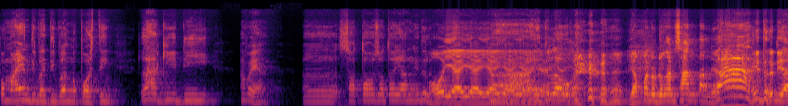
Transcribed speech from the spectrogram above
pemain tiba-tiba ngeposting lagi di apa ya, eh, soto-soto yang itu loh. Oh iya iya iya iya Nah, iya. itulah iya, bukan. iya. Yang penuh dengan santan ya. Nah itu dia.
